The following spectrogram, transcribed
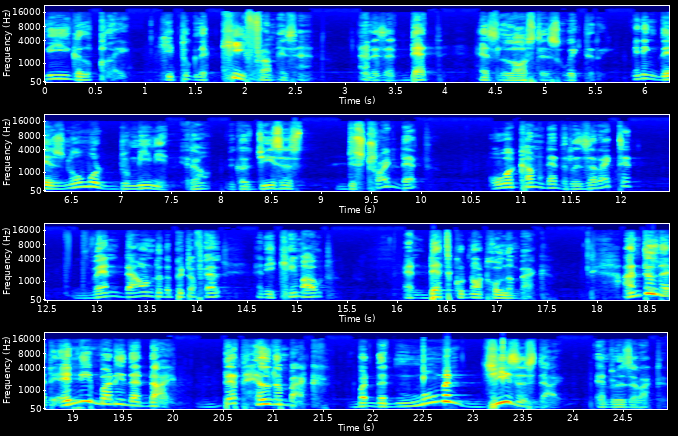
legal claim. He took the key from his hand, and as a death has lost his victory. Meaning there's no more dominion, you know, because Jesus destroyed death, overcome death, resurrected, went down to the pit of hell, and he came out, and death could not hold them back. Until that, anybody that died, death held them back. But the moment Jesus died and resurrected,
